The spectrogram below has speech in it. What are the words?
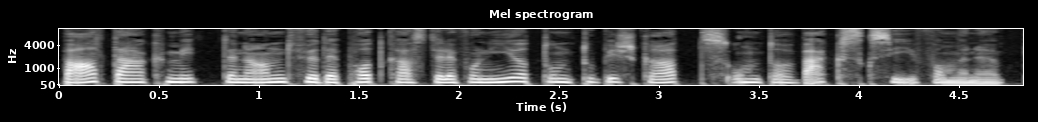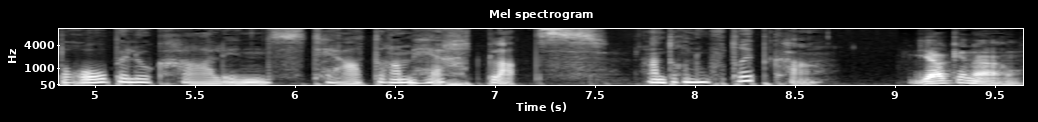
paar Tagen miteinander für den Podcast telefoniert und du bist gerade unterwegs von einem Probelokal ins Theater am Hechtplatz. Haben einen Auftritt gehabt? Ja, genau.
